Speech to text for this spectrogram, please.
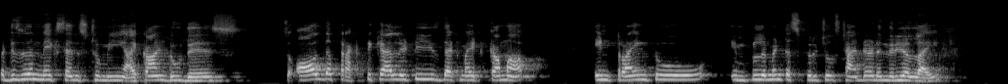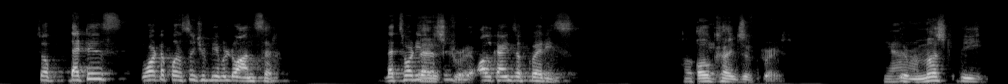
but this doesn't make sense to me i can't do this so all the practicalities that might come up in trying to implement a spiritual standard in real life so that is what a person should be able to answer that's what you That is correct. all kinds of queries okay. All kinds of grace. yeah There must be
